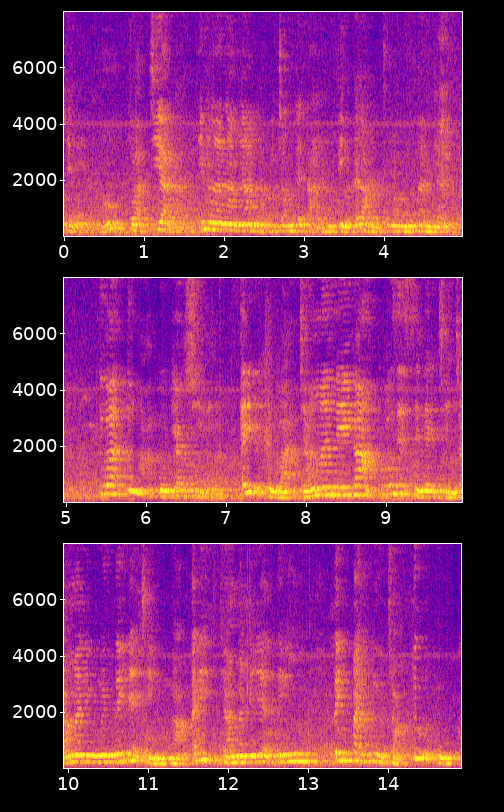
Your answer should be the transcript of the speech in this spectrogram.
ဖြစ်နေတာနော်။သူကကြည့်ရတာအင်္ဂလန်ကများလာပြီးကျောင်းတက်တာလည်းမသိဘူး။အဲ့ဒါတော့ကျွန်တော်မမှန်ဘူး။သူကသူ့မှာအကိုတယောက်ရှိတယ်။အဲ့ဒီအကိုကဂျာမန်တွေက process ဆင်တဲ့အချိန်ဂျာမန်တွေဝင်သိမ်းတဲ့အချိန်တုန်းကအဲ့ဒီဂျာမန်တွေရဲ့သိမ်းသိမ်းပိုက်မှုကြောင့်သူ့အကိုက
